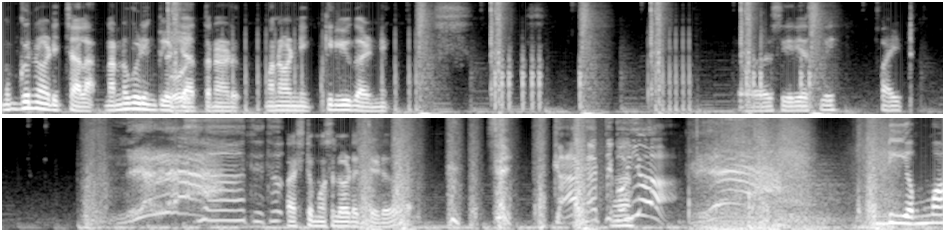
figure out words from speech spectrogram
ముగ్గురిని ఓడించాలా నన్ను కూడా ఇంక్లూడ్. చేస్తున్నాడు మనవాడిని కిరియు seriously fight. First muscle load achadu kaagatte koyyo di amma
